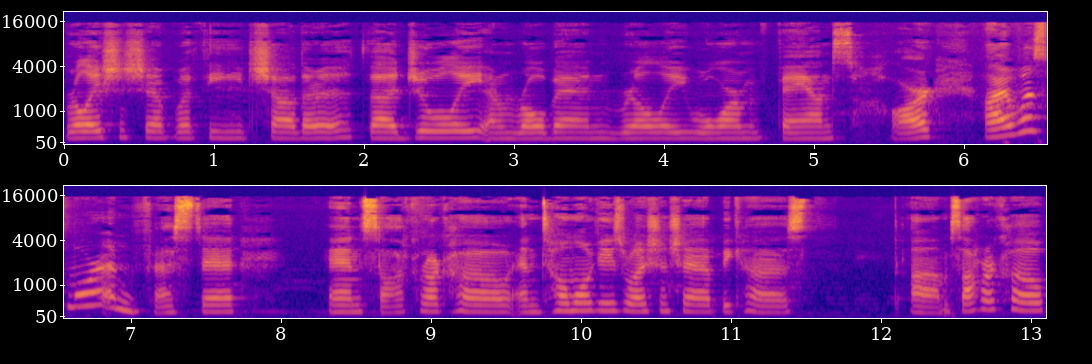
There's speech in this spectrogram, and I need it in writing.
relationship with each other. The Julie and Robin really warm fans' heart. I was more invested in Sakurako and Tomoki's relationship because um, Sakurako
